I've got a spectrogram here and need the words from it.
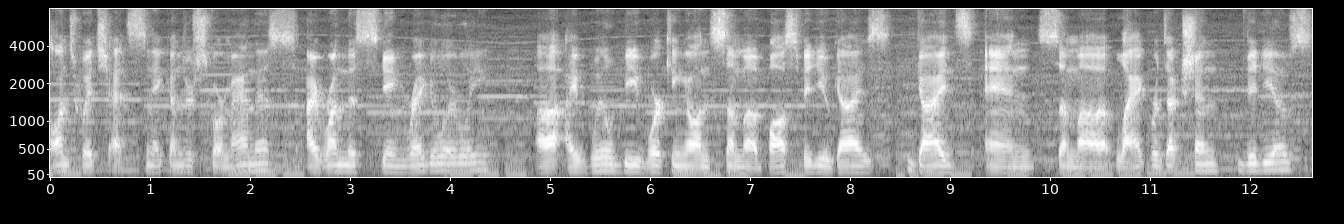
on Twitch at snake underscore madness. I run this game regularly. Uh, I will be working on some uh, boss video guys guides and some uh, lag reduction videos,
